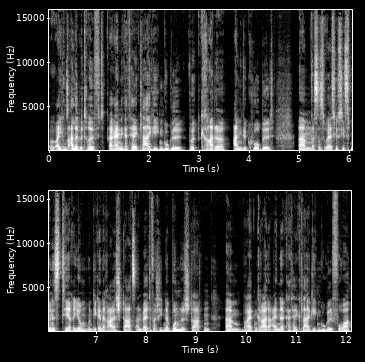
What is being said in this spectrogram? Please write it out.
eigentlich uns alle betrifft, eine Mhm. Kartellklage gegen Google wird gerade angekurbelt. Ähm, das ist das US-Justizministerium und die Generalstaatsanwälte verschiedener Bundesstaaten ähm, bereiten gerade eine Kartellklage gegen Google vor.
